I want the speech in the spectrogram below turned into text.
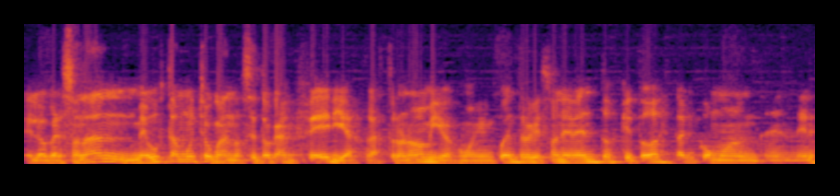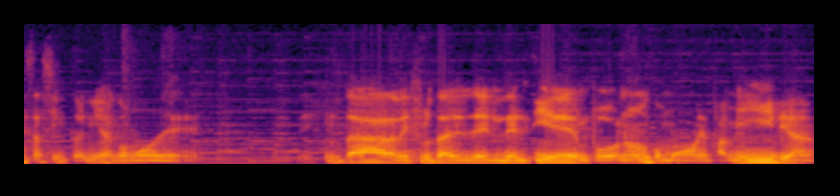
en lo personal me gusta mucho cuando se toca en ferias gastronómicas, como que encuentro que son eventos que todos están como en, esa sintonía como de disfrutar, disfrutar del, del- tiempo, ¿no? Como en familia.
